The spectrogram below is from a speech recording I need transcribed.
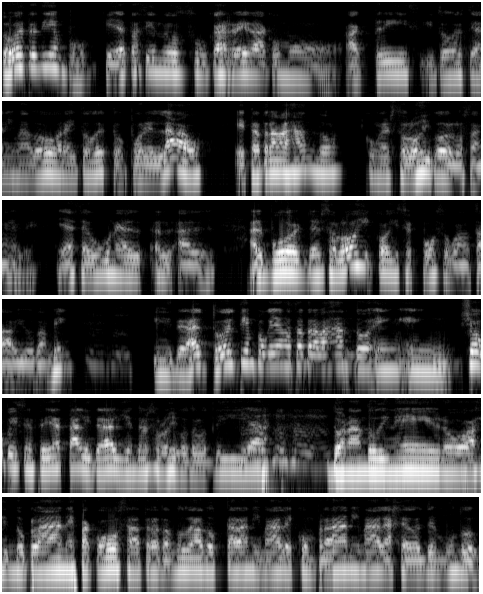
Todo este tiempo que ella está haciendo su carrera como actriz y todo este animadora y todo esto, por el lado, está trabajando con el zoológico de Los Ángeles. Ella se une al, al, al, board del zoológico y su esposo cuando estaba vivo también. Y literal, todo el tiempo que ella no está trabajando en, en show business, ella está literal yendo al zoológico todos los días, donando dinero, haciendo planes para cosas, tratando de adoptar animales, comprar animales alrededor del mundo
